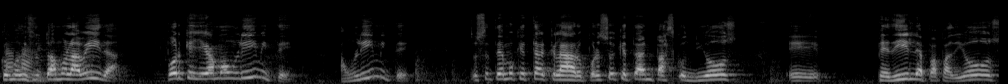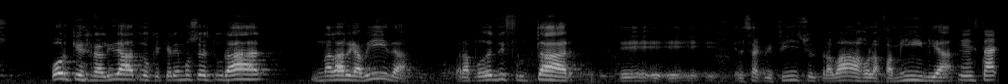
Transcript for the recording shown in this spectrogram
como disfrutamos la vida, porque llegamos a un límite, a un límite. Entonces tenemos que estar claros, por eso hay que estar en paz con Dios, eh, pedirle a Papá Dios, porque en realidad lo que queremos es durar una larga vida para poder disfrutar eh, eh, eh, el sacrificio, el trabajo, la familia. Y estar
